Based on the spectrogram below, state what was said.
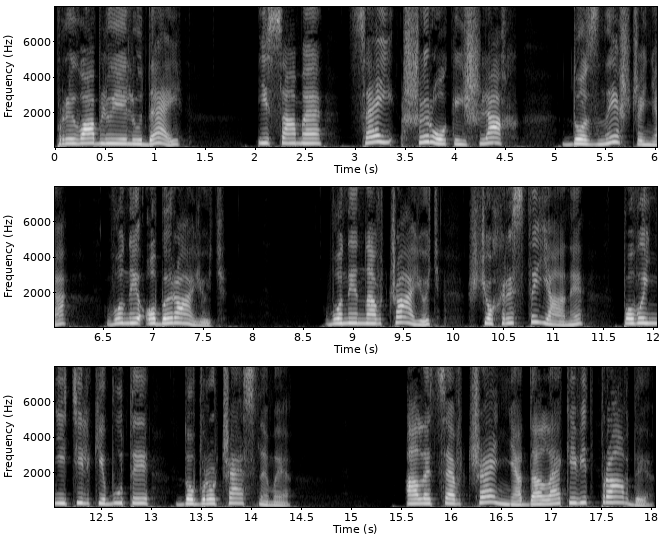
приваблює людей, і саме цей широкий шлях до знищення вони обирають. Вони навчають, що християни повинні тільки бути доброчесними. Але це вчення далеке від правди.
